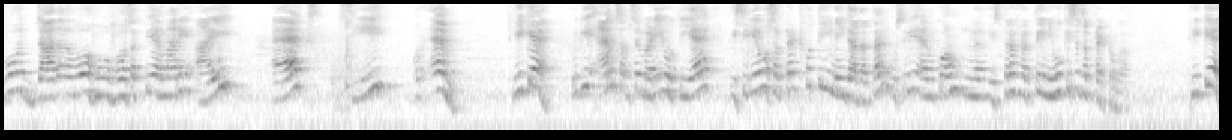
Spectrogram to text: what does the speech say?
वो ज़्यादा वो हो, हो सकती है हमारी आई एक्स सी और एम ठीक है? क्योंकि एम सबसे बड़ी होती है, इसीलिए वो सब्ट्रैक्ट होती ही नहीं ज़्यादातर, इसलिए एम को हम इस तरफ़ रखते ही नहीं, वो किससे सब्ट्रैक्ट होगा? ठीक है?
